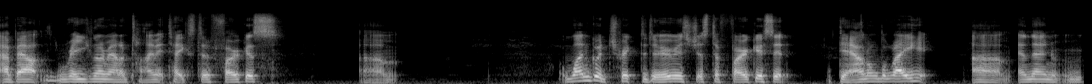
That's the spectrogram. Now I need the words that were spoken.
about the regular amount of time it takes to focus. Um, one good trick to do is just to focus it down all the way, um, and then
